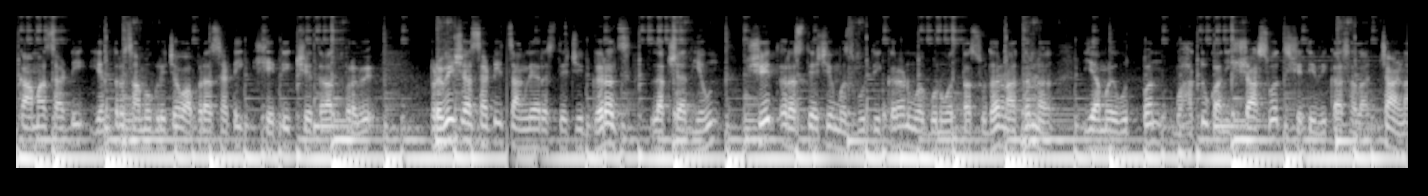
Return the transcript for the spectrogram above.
कामासाठी यंत्रसामुग्रीच्या वापरासाठी शेती क्षेत्रात प्रवे प्रवेशासाठी चांगल्या रस्त्याची गरज लक्षात घेऊन शेत रस्त्याचे मजबूतीकरण व गुणवत्ता सुधारणा करणं यामुळे उत्पन्न वाहतूक आणि शाश्वत शेती विकासाला चालना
